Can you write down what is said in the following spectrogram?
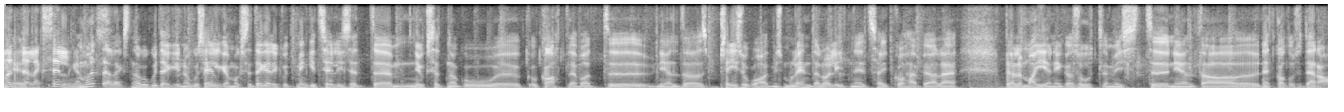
mõte läks selgemaks. mõte läks nagu kuidagi nagu selgemaks ja tegelikult mingid sellised äh, niisugused nagu äh, kahtlevad äh, nii-öelda seisukohad, mis mul endal olid, need said kohe peale, peale Maianiga suhtlemist äh, nii-öelda, need kadusid ära.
